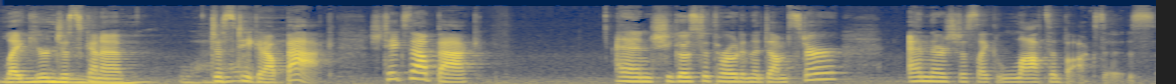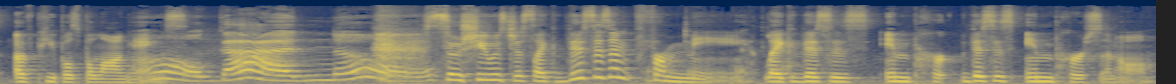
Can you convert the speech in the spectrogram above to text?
like you're just going to just take it out back. She takes it out back and she goes to throw it in the dumpster and there's just like lots of boxes of people's belongings. Oh God, no! So she was just like, "This isn't for me. Like this is imper- This is impersonal.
